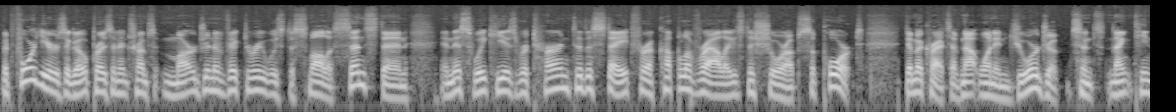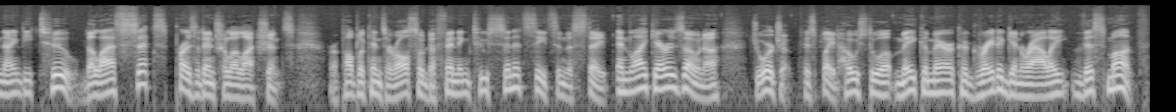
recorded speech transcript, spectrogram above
But four years ago, President Trump's margin of victory was the smallest since then, and this week he has returned to the state for a couple of rallies to shore up support. Democrats have not won in Georgia since 1992, the last six presidential elections. Republicans are also defending two Senate seats in the state. And like Arizona, Georgia has played host to a Make America Great Again rally this month.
